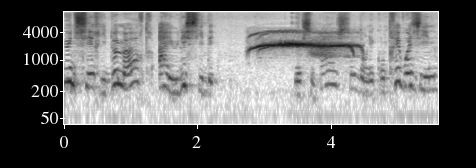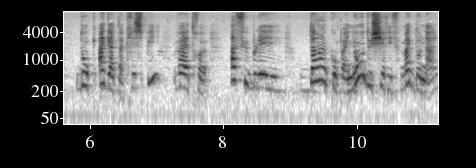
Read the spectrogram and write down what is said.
une série de meurtres à élucider. Il se passe dans les contrées voisines. Donc Agatha Crispy va être affublée d'un compagnon du shérif MacDonald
